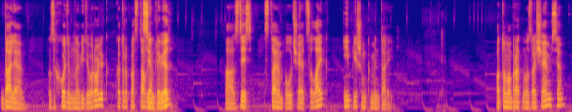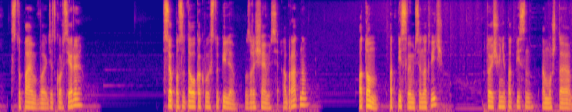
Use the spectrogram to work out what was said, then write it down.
Далее заходим на видеоролик, который поставлен. Всем привет! А, здесь ставим, получается, лайк и пишем комментарий. Потом обратно возвращаемся, вступаем в Discord сервер. Все, после того, как вы вступили, возвращаемся обратно. Потом подписываемся на Twitch, кто еще не подписан, потому что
